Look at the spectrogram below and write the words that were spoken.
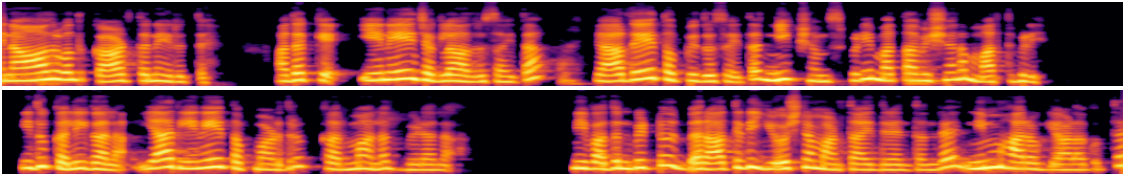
ಏನಾದ್ರೂ ಒಂದು ಕಾಡ್ತಾನೆ ಇರುತ್ತೆ. ಅದಕ್ಕೆ ಏನೇ ಜಗಳ ಆದ್ರೂ ಸಹಿತ, ಯಾರದೇ ತಪ್ಪಿದ್ರು ಸಹಿತ ನೀ ಕ್ಷಮಿಸ್ಬಿಡಿ ಮತ್ತು ಆ ವಿಷಯನ ಮರ್ತ್‌ಬಿಡಿ. ಇದು ಕಲಿಗಾಲ. ಯಾರು ಏನೇ ತಪ್ಪು ಮಾಡಿದ್ರು ಕರ್ಮ ಅನ್ನೋದು ಬಿಡಲ್ಲ. ನೀವು ಅದನ್ನ ಬಿಟ್ಟು ರಾತ್ರಿ ಯೋಚನೆ ಮಾಡ್ತಾ ಇದ್ರಿ ಅಂತಂದ್ರೆ ನಿಮ್ಮ ಆರೋಗ್ಯ ಹಾಳಾಗುತ್ತೆ.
